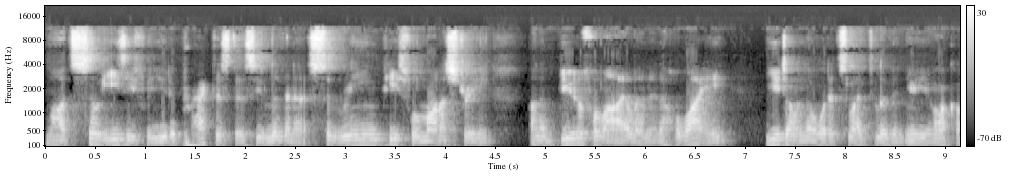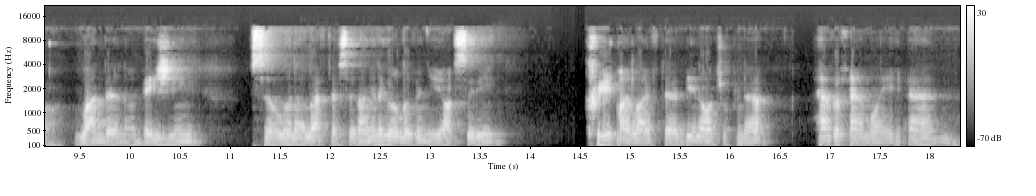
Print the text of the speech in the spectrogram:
"Wow, it's so easy for you to practice this. You live in a serene, peaceful monastery on a beautiful island in Hawaii. You don't know what it's like to live in New York or London or Beijing." So when I left, I said, "I'm going to go live in New York City, create my life there, be an entrepreneur." Have a family and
